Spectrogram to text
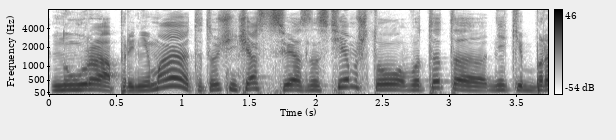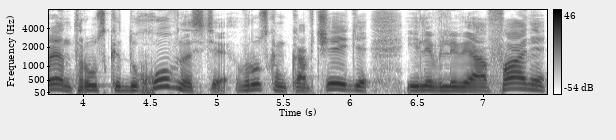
на ура принимают, это очень часто связано с тем, что вот это некий бренд русской духовности в «Русском ковчеге» или в «Левиафане»,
